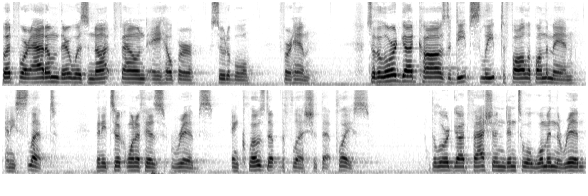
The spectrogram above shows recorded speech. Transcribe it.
But for Adam there was not found a helper suitable for him. So the Lord God caused a deep sleep to fall upon the man, and he slept. Then he took one of his ribs and closed up the flesh at that place. The Lord God fashioned into a woman the rib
